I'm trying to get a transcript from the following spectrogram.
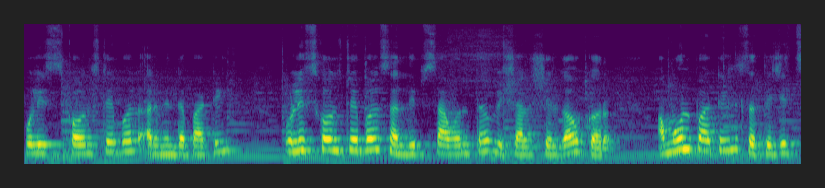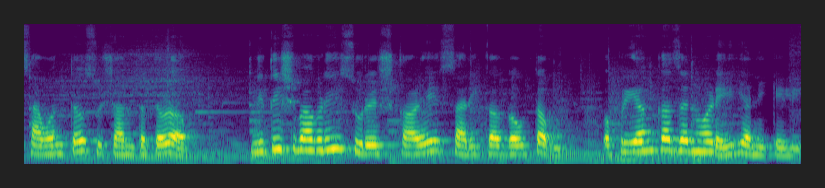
police constable Arvind Patil police constable Sandeep Sawant Vishal Shirgaonkar Amol Patil Satyajit Sawant Sushant Talap Nitish Bagdi Suresh Kale Sarika Gautam व प्रियांका जनवडे यांनी केली.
